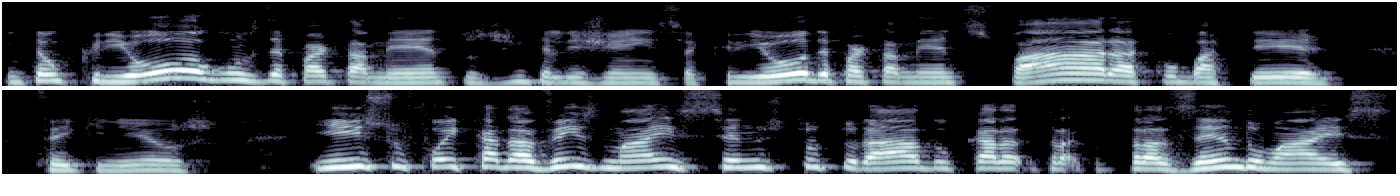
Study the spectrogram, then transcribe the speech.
Então, criou alguns departamentos de inteligência, criou departamentos para combater fake news, e isso foi cada vez mais sendo estruturado, tra trazendo mais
